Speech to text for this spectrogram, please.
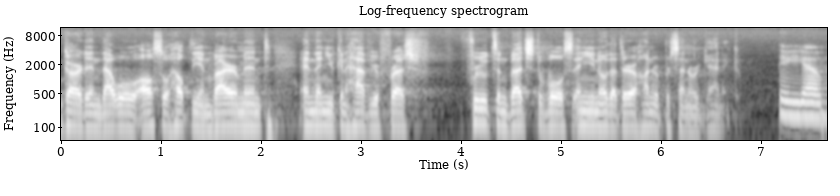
garden, that will also help the environment, and then you can have your fresh fruits and vegetables, and you know that they're 100% organic. There you go.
